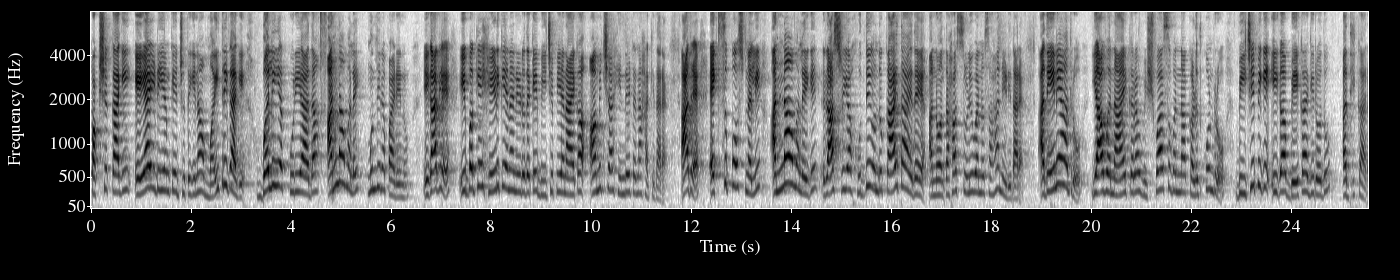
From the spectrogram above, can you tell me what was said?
ಪಕ್ಷಕ್ಕಾಗಿ ಎಐ ಡಿ ಎಂ ಕೆ ಜೊತೆಗಿನ ಮೈತ್ರಿಗಾಗಿ ಬಲಿಯ ಕುರಿಯಾದ ಅಣ್ಣಾಮಲೈ ಮುಂದಿನ ಪಾಡೇನು? ಈಗಾಗಲೇ ಈ ಬಗ್ಗೆ ಹೇಳಿಕೆಯನ್ನು ನೀಡೋದಕ್ಕೆ ಬಿಜೆಪಿಯ ನಾಯಕ ಅಮಿತ್ ಶಾ ಹಿಂದೇಟನ್ನು ಹಾಕಿದ್ದಾರೆ. ಆದರೆ ಎಕ್ಸ್ ಪೋಸ್ಟ್ನಲ್ಲಿ ಅಣ್ಣಾಮಲೈಗೆ ರಾಷ್ಟ್ರೀಯ ಹುದ್ದೆಯೊಂದು ಕಾಯ್ತಾ ಇದೆ ಅನ್ನುವಂತಹ ಸುಳಿವನ್ನು ಸಹ ನೀಡಿದ್ದಾರೆ. ಅದೇನೇ ಆದರೂ ಯಾವ ನಾಯಕರ ವಿಶ್ವಾಸವನ್ನ ಕಳೆದುಕೊಂಡ್ರೂ ಬಿಜೆಪಿಗೆ ಈಗ ಬೇಕಾಗಿರೋದು ಅಧಿಕಾರ.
